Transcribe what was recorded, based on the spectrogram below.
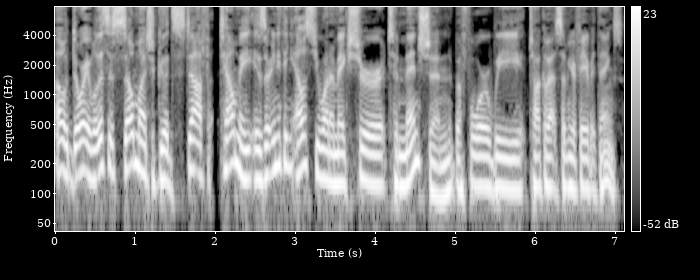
Oh, Dorie, well, this is so much good stuff. Tell me, is there anything else you want to make sure to mention before we talk about some of your favorite things?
